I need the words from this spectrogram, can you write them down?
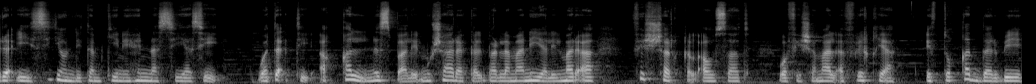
رئيسي لتمكينهن السياسي وتأتي أقل نسبة للمشاركة البرلمانية للمرأة في الشرق الأوسط وفي شمال أفريقيا إذ تقدر ب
